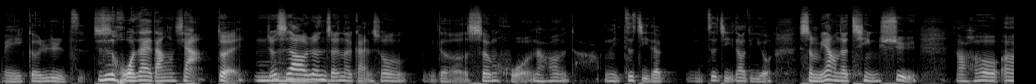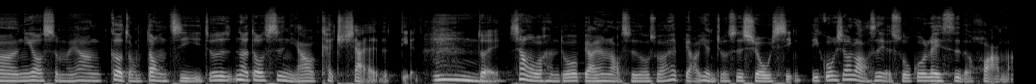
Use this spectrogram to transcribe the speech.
每一个日子，就是活在当下。对，你就是要认真的感受你的生活，然后。你自己的你自己到底有什么样的情绪，然后呃，你有什么样各种动机，就是那都是你要 catch 下来的点。嗯，对，像我很多表演老师都说，哎，表演就是修行。李国修老师也说过类似的话嘛，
